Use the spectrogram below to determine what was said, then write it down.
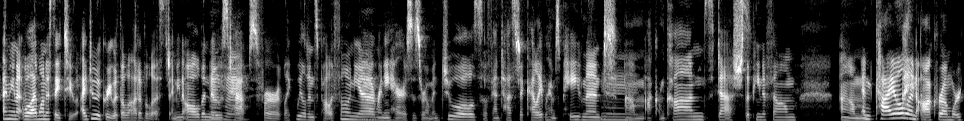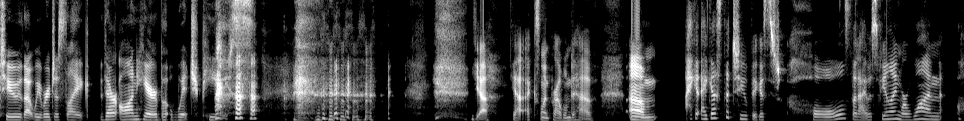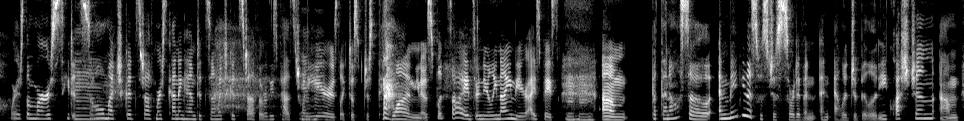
I mean, well, I want to say too. I do agree with a lot of the list. I mean, all the nose Mhm. taps for like Wheeldon's Polyphonia, Mm. Rennie Harris's Rome & Jewels, so fantastic. Kyle Abraham's Pavement, Mm. um, Akram Khan's Desh, the Pina film. Um, And Kyle and I- Akram were two that we were just like, they're on here, but which piece? yeah, yeah, excellent problem to have. Um, I, I guess the two biggest holes that I was feeling were one, oh, where's the Merce? He did so Mm. much good stuff. Merce Cunningham did so much good stuff over these past 20 Mhm. years. Like just just pick one, you know, split sides or nearly 90 or eyeSpace. hmm Um, but then also, and maybe this was just sort of an, an eligibility question. Um,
